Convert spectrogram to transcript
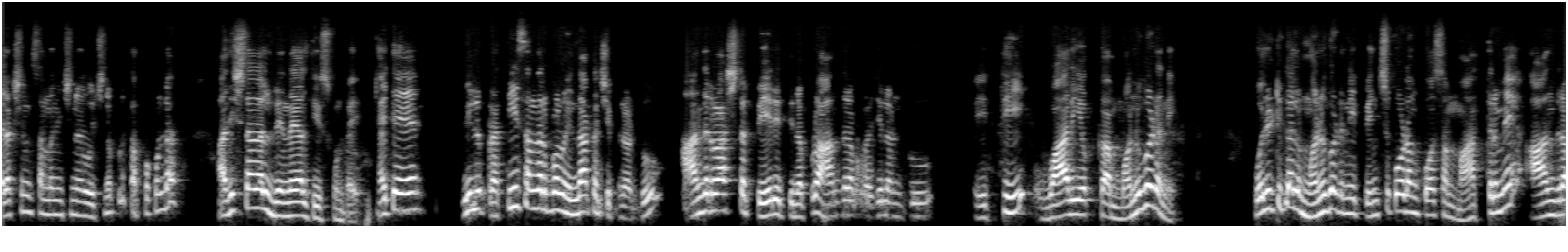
ఎలక్షన్కి సంబంధించినవి వచ్చినప్పుడు తప్పకుండా అధిష్టానాలు నిర్ణయాలు తీసుకుంటాయి. అయితే వీళ్ళు ప్రతి సందర్భంలో ఇందాక చెప్పినట్టు ఆంధ్ర రాష్ట్ర పేరు ఎత్తినప్పుడు ఆంధ్ర ప్రజలంటూ ఎత్తి వారి యొక్క మనుగడని పొలిటికల్ మనుగడని పెంచుకోవడం కోసం మాత్రమే ఆంధ్ర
